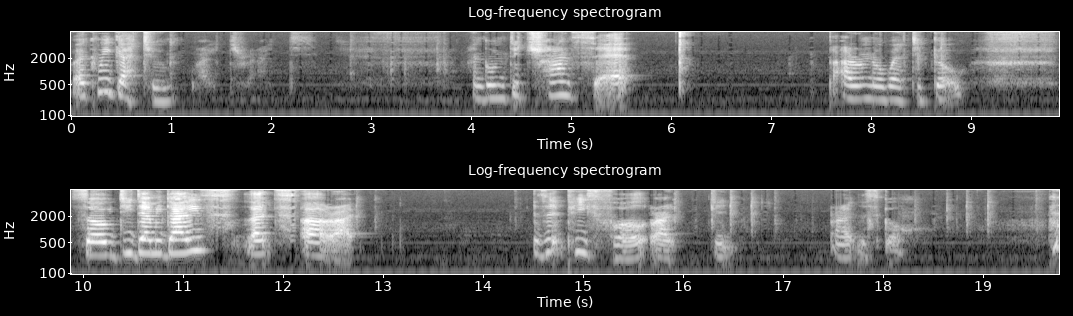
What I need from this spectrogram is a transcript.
Where can we get to? Right, right. I'm going to chance it. But I don't know where to go. So, D-Demi guys, let's, alright. Is it peaceful? Right. Alright, let's go.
